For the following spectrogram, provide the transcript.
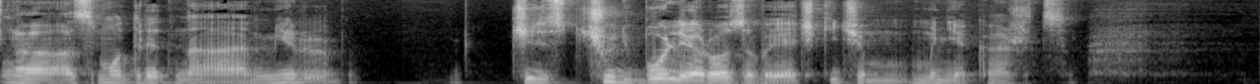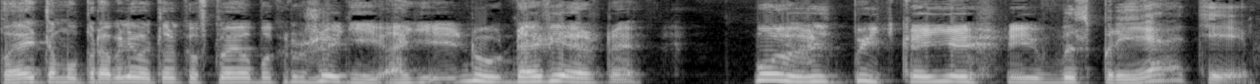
э, смотрят на мир через чуть более розовые очки, чем мне кажется. Поэтому проблема только в твоем окружении, а не, ну, наверное, может быть, конечно, и в восприятии.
